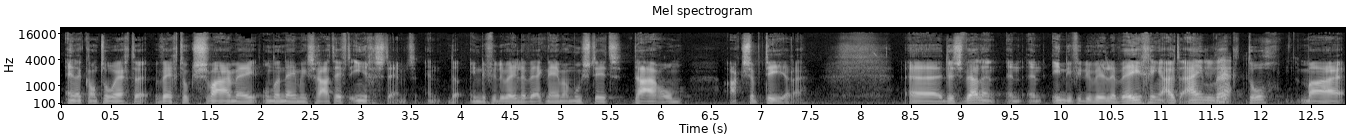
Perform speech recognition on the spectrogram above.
En de kantonrechter weegt ook zwaar mee, ondernemingsraad heeft ingestemd. En de individuele werknemer moest dit daarom accepteren. Uh, dus wel een, een, een, individuele weging uiteindelijk, ja. toch? Maar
